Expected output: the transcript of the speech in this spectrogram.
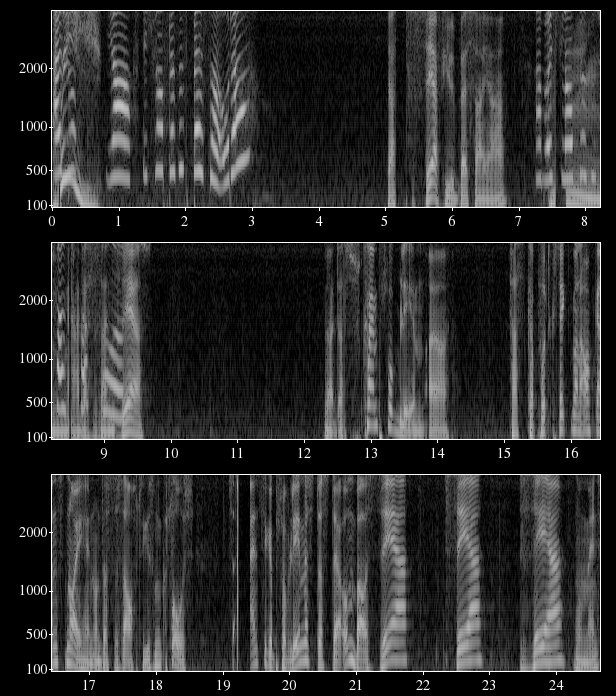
also, Hui. ja, ich glaube, das ist besser, oder? Das ist sehr viel besser, ja. Aber ich glaube, das ist Hm, fast ja, das ist ein sehr- Ja, das ist kein Problem. Äh, fast kaputt kriegt man auch ganz neu hin und das ist auch riesengroß. Das einzige Problem ist, dass der Umbau sehr, sehr, sehr, Moment,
